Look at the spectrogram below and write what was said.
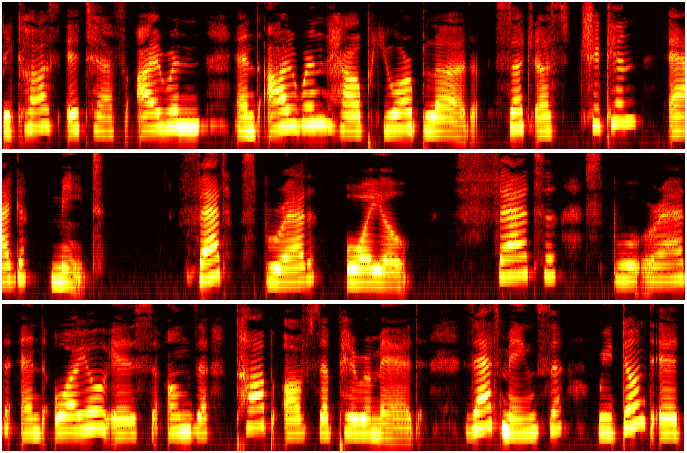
because it has iron and iron help your blood, such as chicken, egg, meat. Fat spread oil. Fat spread and oil is on the top of the pyramid. That means we don't eat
